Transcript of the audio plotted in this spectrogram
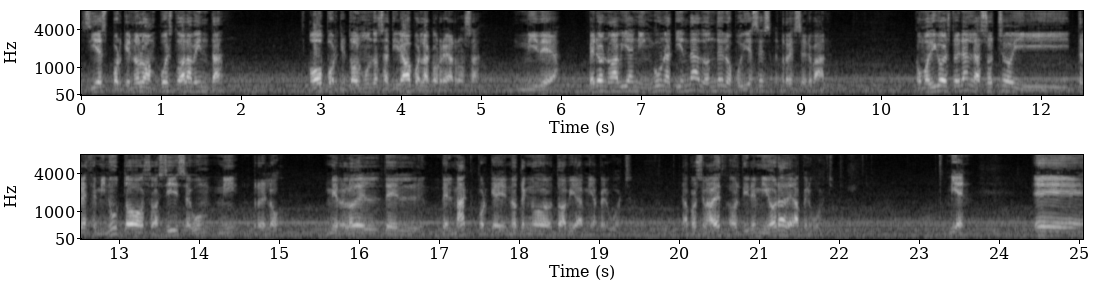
si es porque no lo han puesto a la venta o porque todo el mundo se ha tirado por la correa rosa. Ni idea. Pero no había ninguna tienda donde lo pudieses reservar. Como digo, esto eran las 8 y 13 minutos o así, según mi reloj. Mi reloj del, del, Mac, porque no tengo todavía mi Apple Watch. La próxima vez os diré mi hora del Apple Watch. Bien. Eh,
